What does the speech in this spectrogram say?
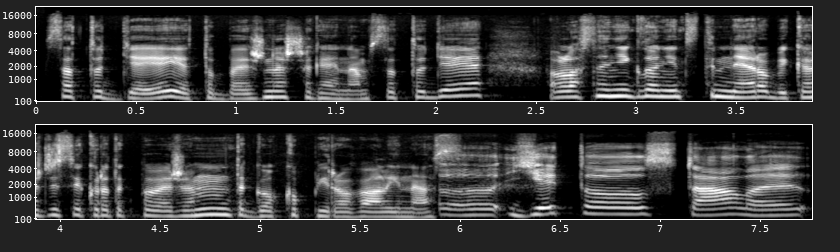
sa to deje, je to bežné, však aj nám sa to deje a vlastne nikto nic s tým nerobí. Každý si akorát tak povie, že hm, tak okopírovali nás. Uh, je to stále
